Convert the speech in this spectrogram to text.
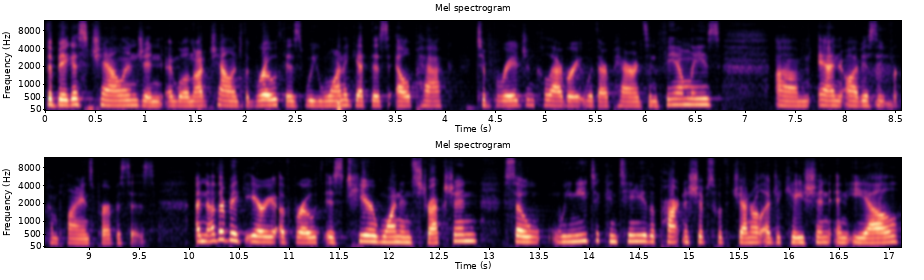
The biggest challenge, and, and well, not a challenge, the growth is we want to get this LPAC to bridge and collaborate with our parents and families, um, and obviously for compliance purposes. Another big area of growth is Tier 1 instruction. So we need to continue the partnerships with general education and EL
